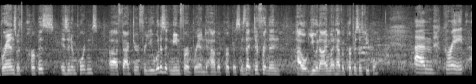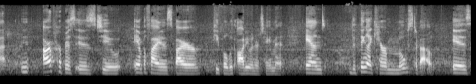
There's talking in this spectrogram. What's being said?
brands with purpose is an important uh, factor for you. What does it mean for a brand to have a purpose? Is that different than how you and I might have a purpose as people? Um, great. Uh, our purpose is to amplify and inspire people with audio entertainment. And the thing I care most about is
